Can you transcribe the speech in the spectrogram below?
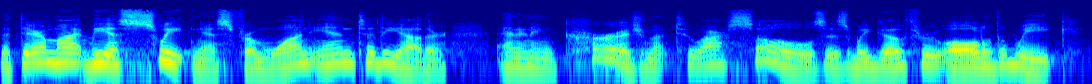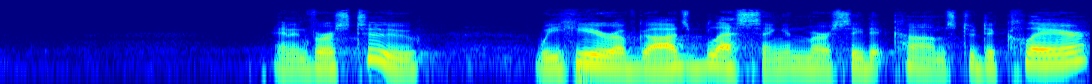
that there might be a sweetness from one end to the other and an encouragement to our souls as we go through all of the week. And in verse 2, we hear of God's blessing and mercy that comes to declare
